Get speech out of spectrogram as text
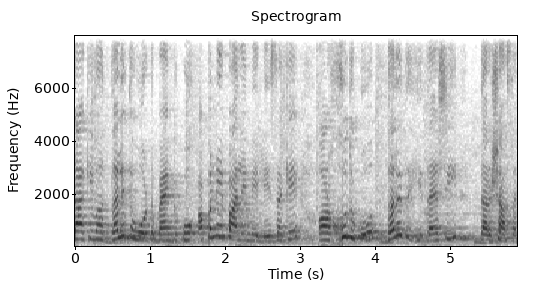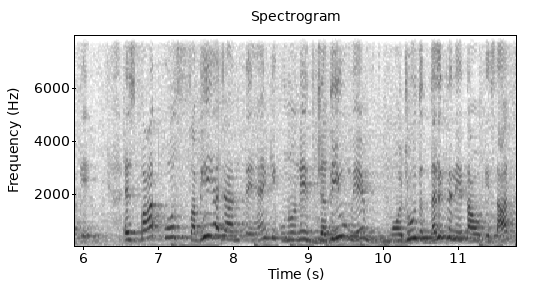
ताकि वह दलित वोट बैंक को अपने पाले में ले सके और खुद को दलित हितैषी दर्शा सके। इस बात को सभी यह जानते हैं कि उन्होंने जदयू में मौजूद दलित नेताओं के साथ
